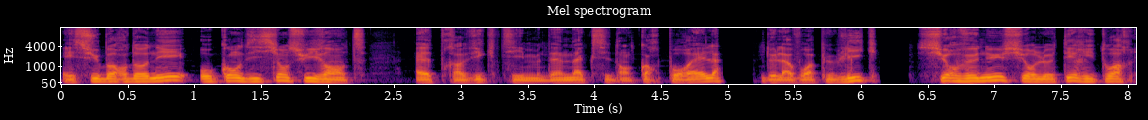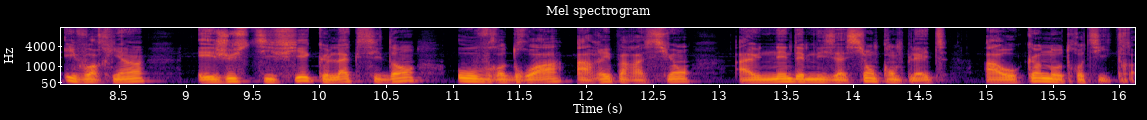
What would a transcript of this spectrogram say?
est subordonnée aux conditions suivantes. Être victime d'un accident corporel de la voie publique survenu sur le territoire ivoirien et justifier que l'accident ouvre droit à réparation, à une indemnisation complète, à aucun autre titre.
